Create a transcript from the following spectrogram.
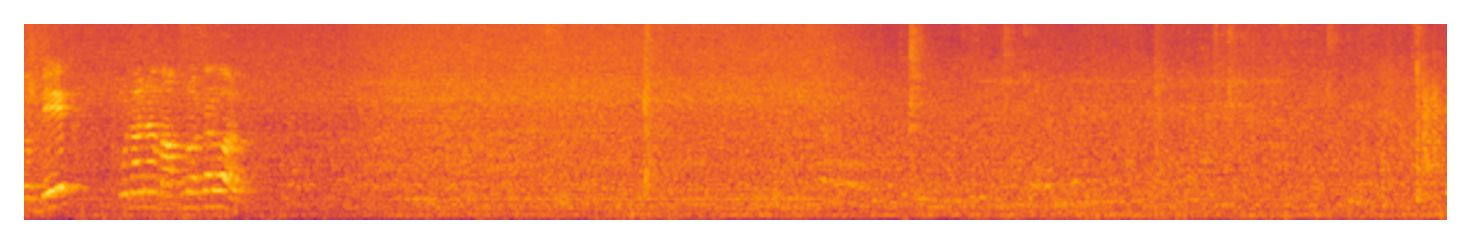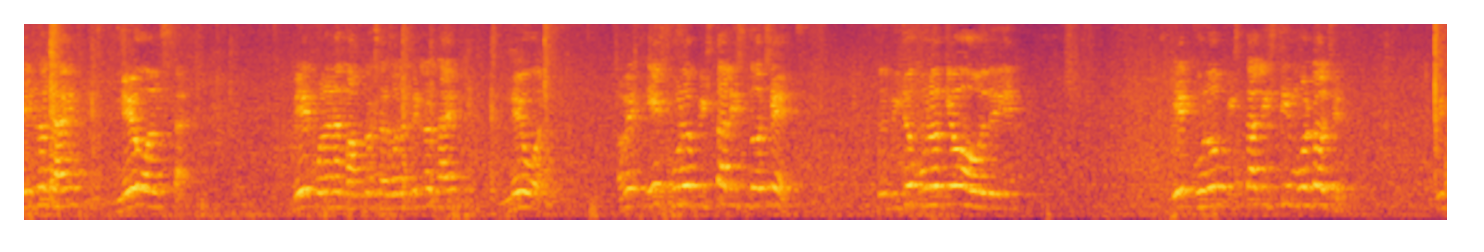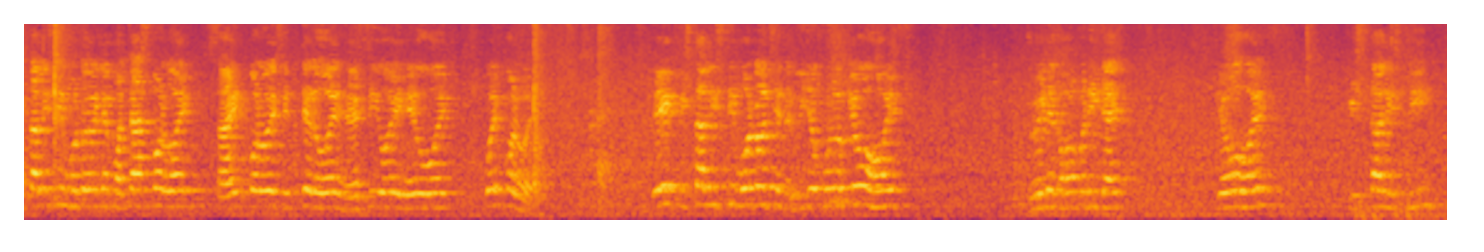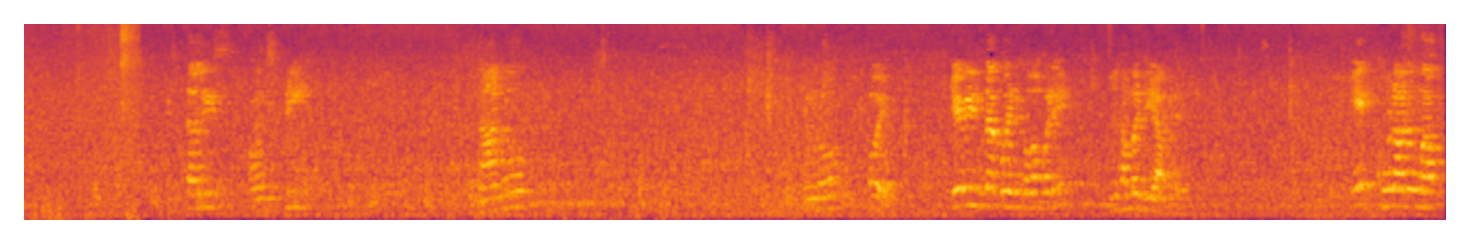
તો બે ખૂણાના માપનો સરવાળો કેટલો થાય 90 અંશ થાય બે ખૂણાના માપનો સરવાળો કેટલો થાય 90 અંશ હવે એક ખૂણો 45 નો છે. તો બીજો ખૂણો કેવો હોવો જોઈએ? એક ખૂણો 45 થી મોટો છે. 45 થી મોટો એટલે 50 પણ હોય 60 પણ હોય 70 હોય 80 હોય 90 હોય, કોઈ પણ હોય. એ 45 થી મોટો છે, તો બીજો ખૂણો કેવો હોય? જોઈને ખબર પડી જાય. કેવો હોય? 45 થી પિસ્તાલીસ અંશથી નાનો ખૂણો હોય, કેવી રીતના કોઈને ખબર પડી? સમજીએ આપણે. એક ખૂણાનું માપ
